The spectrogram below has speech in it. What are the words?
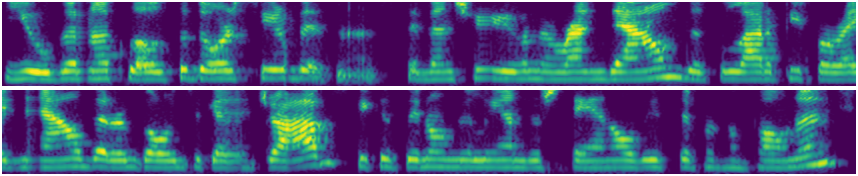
You're going to close the doors to your business. Eventually you're going to run down. There's a lot of people right now that are going to get jobs because they don't really understand all these different components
